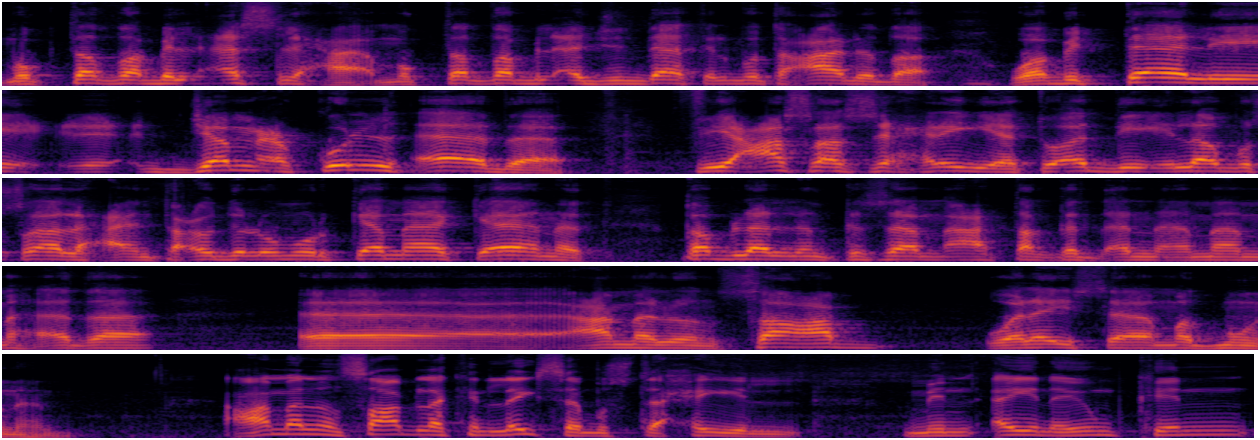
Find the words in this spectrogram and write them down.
مكتظة بالأسلحة مكتظة بالأجندات المتعارضة وبالتالي جمع كل هذا في عصا سحرية تؤدي إلى مصالحة. أن تعود الأمور كما كانت. قبل الانقسام أعتقد أن أمام هذا آه، عمل صعب وليس مضمونا. عمل صعب لكن ليس مستحيل. من أين يمكن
